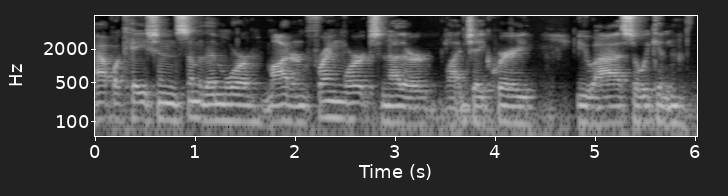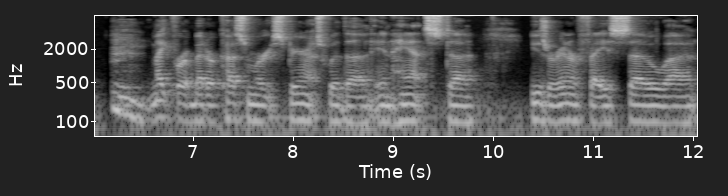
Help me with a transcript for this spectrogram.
applications, some of the more modern frameworks, and other like jQuery UI, so we can make for a better customer experience with uh, enhanced uh, user interface. So, uh,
